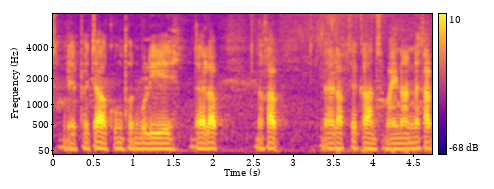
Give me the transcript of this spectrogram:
สมเด็จพระเจ้ากรุงธนบุรีได้รับนะครับได้รับราชการสมัยนั้นนะครับ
